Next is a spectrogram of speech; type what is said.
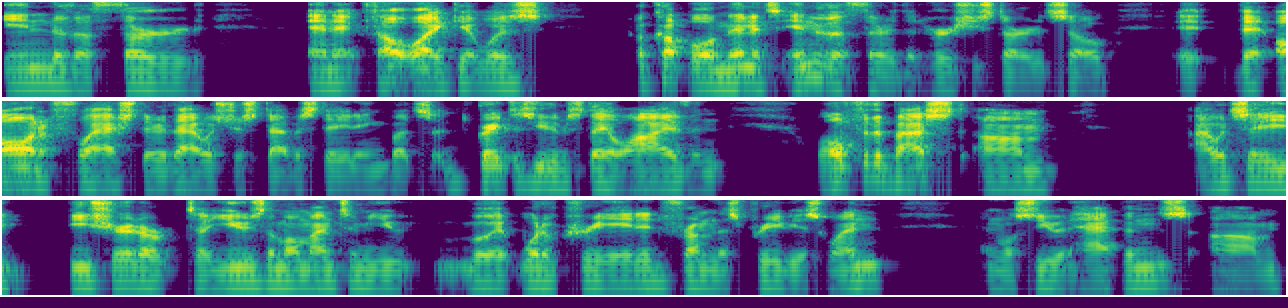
into the third, and it felt like it was a couple of minutes into the third that Hershey started. So it that all in a flash there. That was just devastating. But great to see them stay alive and we'll hope for the best. Um, I would say be sure to, to use the momentum you would have created from this previous win, and we'll see what happens. Um,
